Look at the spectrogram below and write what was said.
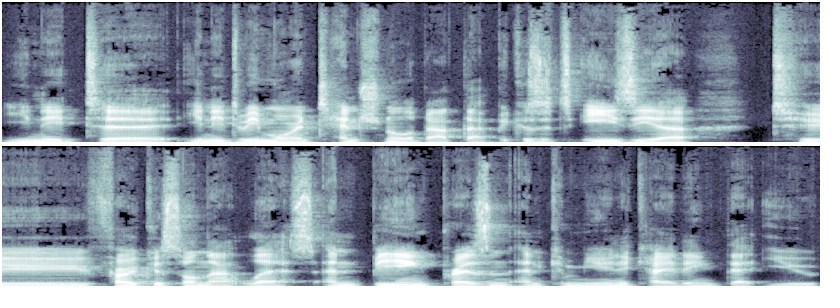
you need to you need to be more intentional about that because it's easier to focus on that less and being present and communicating that you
